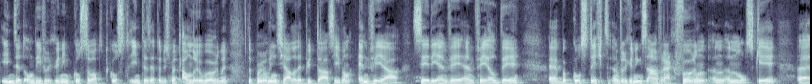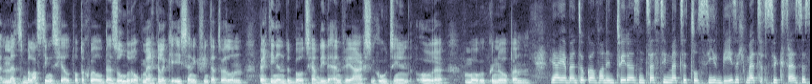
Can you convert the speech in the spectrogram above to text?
inzet om die vergunning koste wat het kost in te zetten. Dus met andere woorden, de provinciale deputatie van NVA, CDNV en VLD bekostigt een vergunningsaanvraag voor een, een, een moskee uh, met belastingsgeld, wat toch wel bijzonder opmerkelijk is. En ik vind dat wel een pertinente boodschap die de NVA's goed in hun oren mogen knopen. Ja, je bent ook al van in 2016 met dit dossier bezig, met succes. Dus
